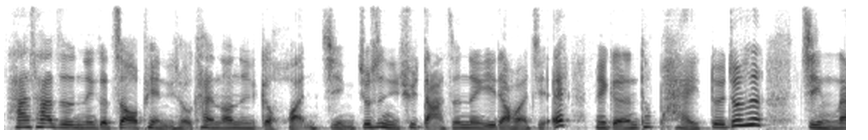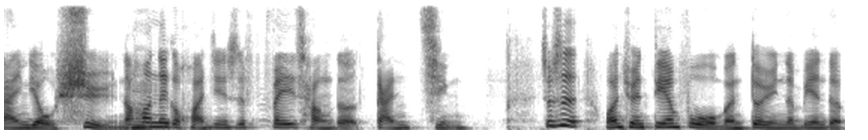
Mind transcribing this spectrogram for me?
他他的那个照片里头看到那个环境，就是你去打针那个医疗环境，哎，每个人都排队，就是井然有序，然后那个环境是非常的干净，嗯、就是完全颠覆我们对于那边的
